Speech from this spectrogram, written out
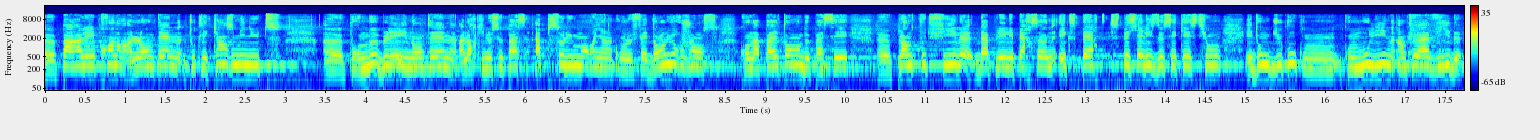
euh, parler, prendre l'antenne toutes les 15 minutes, euh, pour meubler une antenne alors qu'il ne se passe absolument rien, qu'on le fait dans l'urgence, qu'on n'a pas le temps de passer euh, plein de coups de fil, d'appeler les personnes expertes, spécialistes de ces questions, et donc du coup qu'on mouline un peu à vide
